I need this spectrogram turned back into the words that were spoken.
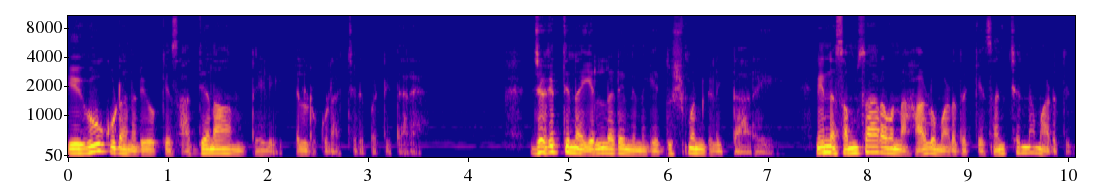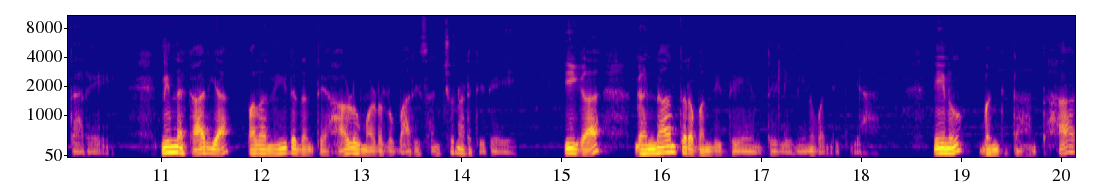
ಈಗೂ ಕೂಡ ನಡೆಯೋಕ್ಕೆ ಸಾಧ್ಯನಾ ಅಂತೇಳಿ ಎಲ್ಲರೂ ಕೂಡ ಅಚ್ಚರಿಪಟ್ಟಿದ್ದಾರೆ. ಜಗತ್ತಿನ ಎಲ್ಲೆಡೆ ನಿನಗೆ ದುಶ್ಮನ್ಗಳಿದ್ದಾರೆ. ನಿನ್ನ ಸಂಸಾರವನ್ನು ಹಾಳು ಮಾಡೋದಕ್ಕೆ ಸಂಚನ್ನ ಮಾಡುತ್ತಿದ್ದಾರೆ. ನಿನ್ನ ಕಾರ್ಯ ಫಲ ನೀಡದಂತೆ ಹಾಳು ಮಾಡಲು ಭಾರಿ ಸಂಚು ನಡೆದಿದೆ. ಈಗ ಗಂಡಾಂತರ ಬಂದಿದ್ದೆ ಅಂತೇಳಿ ನೀನು ಬಂದಿದ್ದೀಯ? ನೀನು ಬಂದಿದ್ದ ಅಂತಹ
